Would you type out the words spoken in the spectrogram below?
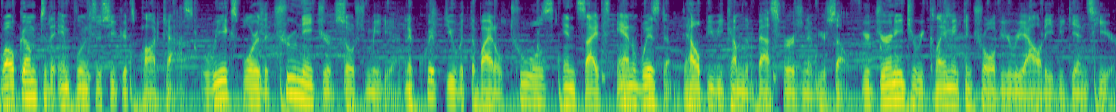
Welcome to the Influencer Secrets Podcast, where we explore the true nature of social media and equip you with the vital tools, insights, and wisdom to help you become the best version of yourself. Your journey to reclaiming control of your reality begins here.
